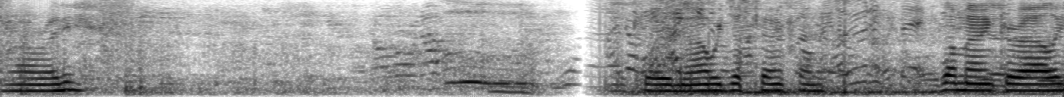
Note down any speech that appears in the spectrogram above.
Alrighty. Okay, now we just came from I'll give it a six. Zum Anker Alley.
